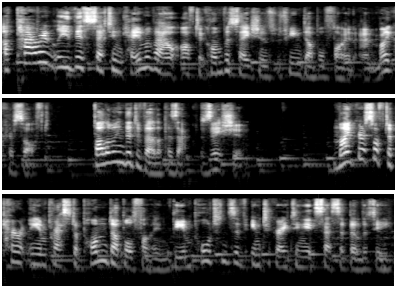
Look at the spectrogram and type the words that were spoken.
Apparently, this setting came about after conversations between Double Fine and Microsoft, following the developer's acquisition. Microsoft apparently impressed upon Double Fine the importance of integrating accessibility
